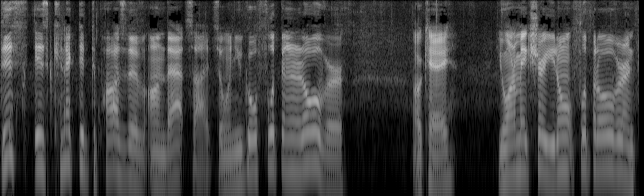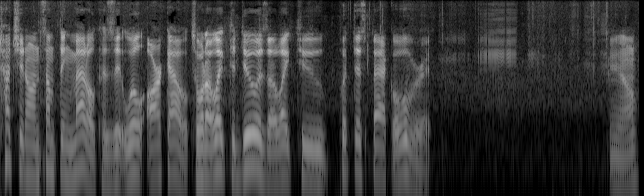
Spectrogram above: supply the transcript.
this is connected to positive on that side. So when you go flipping it over, okay, you want to make sure you don't flip it over and touch it on something metal because it will arc out. So what I like to do is I like to put this back over it. You know?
